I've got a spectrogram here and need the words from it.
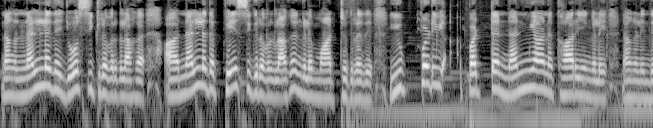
நாங்கள் நல்லதை யோசிக்கிறவர்களாக நல்லதை பேசுகிறவர்களாக எங்களை மாற்றுகிறது. இப்படி பட்ட நன்மையான காரியங்களை நாங்கள் இந்த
